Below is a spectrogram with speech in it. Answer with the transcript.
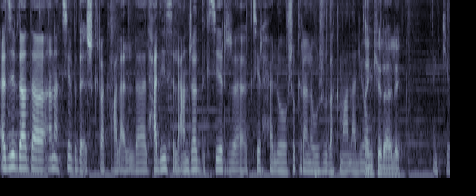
أديب دادا أنا كثير بدي أشكرك على الحديث اللي عن جد كثير كثير حلو شكرا لوجودك معنا اليوم. thank you لك thank you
